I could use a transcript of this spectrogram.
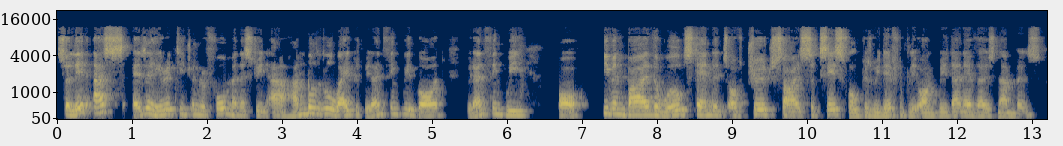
So let us, as a heritage and reform ministry, in our humble little way, because we don't think we're God, we don't think we are even by the world standards of church size successful, because we definitely aren't. We don't have those numbers.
